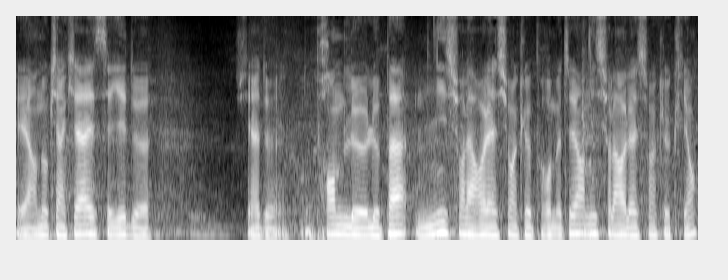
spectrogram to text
et en aucun cas essayer de, de, prendre le, pas ni sur la relation avec le promoteur, ni sur la relation avec le client.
